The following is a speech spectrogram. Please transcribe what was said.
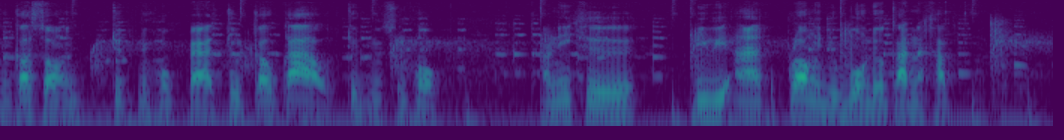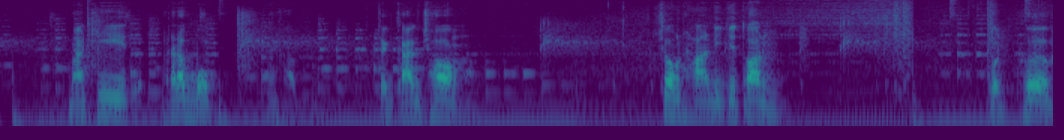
192.168.99.106 อันนี้คือ DVR กล้องอยู่วงเดียวกันนะครับ มาที่ระบบนะครับจัดการช่องช่องทางดิจิตอลกดเพิ่ม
